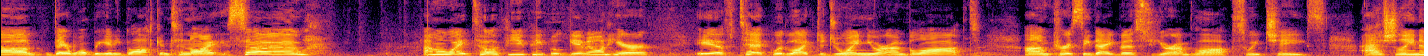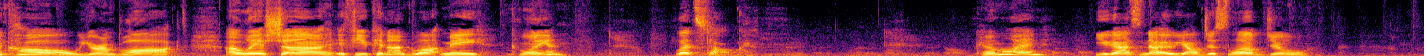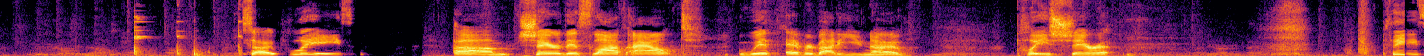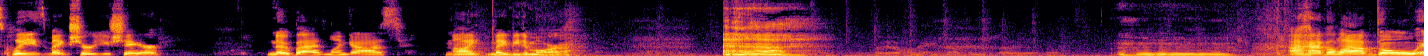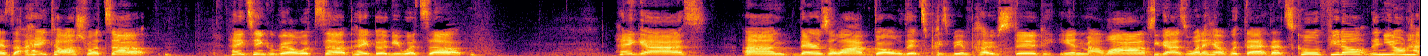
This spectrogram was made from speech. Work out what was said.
um, there won't be any blocking tonight. So I'm gonna wait till a few people get on here. If Tech would like to join, you're unblocked. Um, Chrissy Davis, you're unblocked, sweet cheeks. Ashley Nicole, you're unblocked. Alicia, if you can unblock me, come on in. Let's talk. Come on. You guys know y'all just love Jewl. So please um, share this live out with everybody you know. Please share it. Please, please make sure you share. No battling, guys. Night, maybe tomorrow. I have a live goal as a hey Tosh, what's up? Hey Tinkerbell, what's up? Hey Boogie, what's up? Hey guys. Um, there's a live goal that's been posted in my live. If you guys want to help with that, that's cool. If you don't, then you don't have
